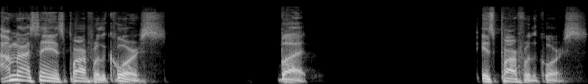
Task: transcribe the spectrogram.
I'm not saying it's par for the course, but it's par for the course.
